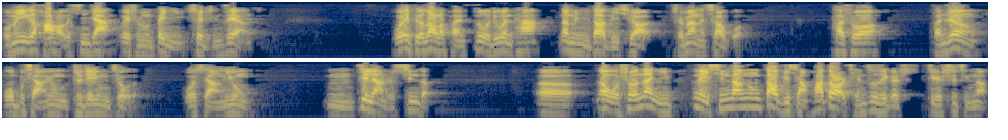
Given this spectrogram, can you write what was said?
我们一个好好的新家，为什么被你设计成这样子？我也得到了反思，我就问他：那么你到底需要什么样的效果？他说：反正我不想用直接用旧的，我想用，嗯，尽量是新的。呃，那我说，那你内心当中到底想花多少钱做这个这个事情呢？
